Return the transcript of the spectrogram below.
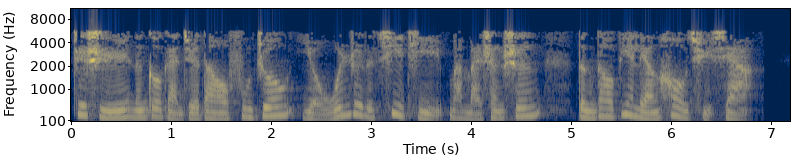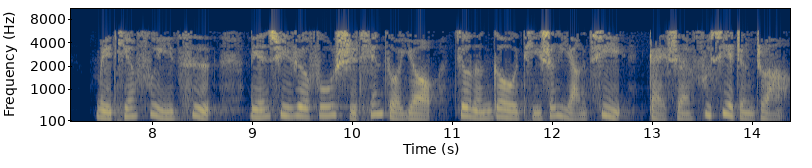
这时能够感觉到腹中有温热的气体慢慢上升，等到变凉后取下。每天敷一次，连续热敷十天左右，就能够提升阳气，改善腹泻症状。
